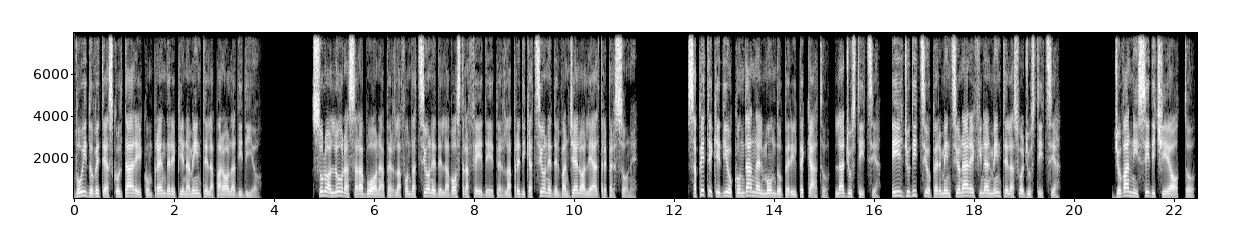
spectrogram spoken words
voi dovete ascoltare e comprendere pienamente la parola di Dio. Solo allora sarà buona per la fondazione della vostra fede e per la predicazione del Vangelo alle altre persone. Sapete che Dio condanna il mondo per il peccato, la giustizia, e il giudizio per menzionare finalmente la sua giustizia? Giovanni 16 e 8,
